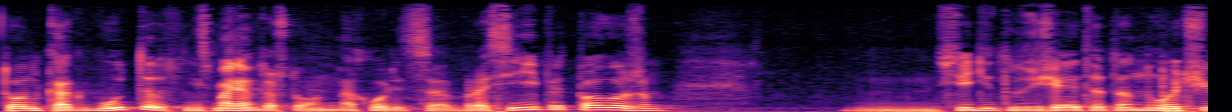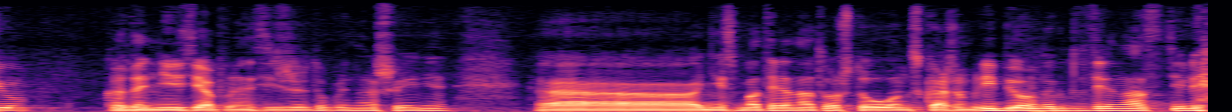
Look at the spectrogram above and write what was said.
то он как будто, несмотря на то, что он находится в России, предположим, сидит, изучает это ночью, когда нельзя приносить жертвоприношение, э, несмотря на то, что он, скажем, ребенок до 13 лет.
